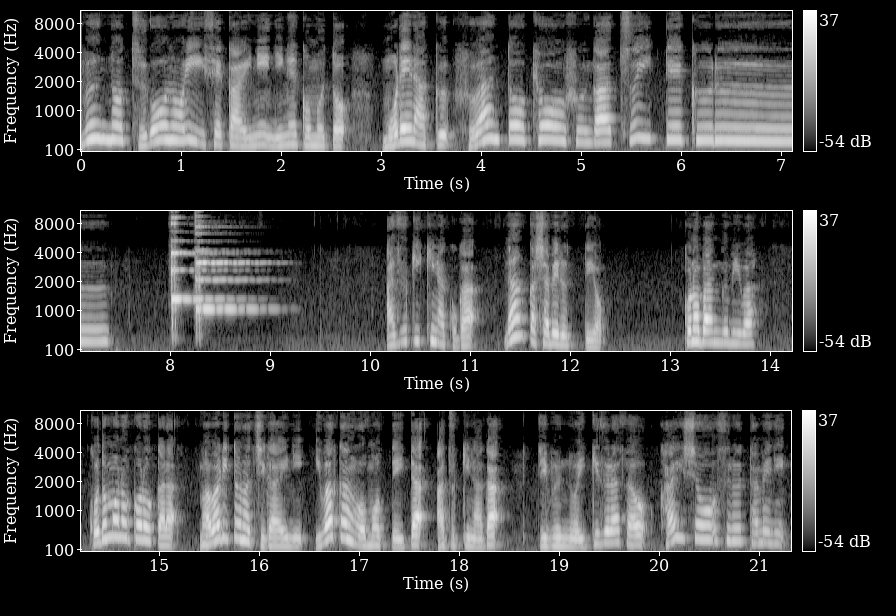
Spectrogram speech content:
分の都合のいい世界に逃げ込むと、漏れなく不安と恐怖がついてくる。あずききなこがなんか喋るってよ。この番組は子供の頃から周りとの違いに違和感を持っていたあずきなが自分の生きづらさを解消するために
